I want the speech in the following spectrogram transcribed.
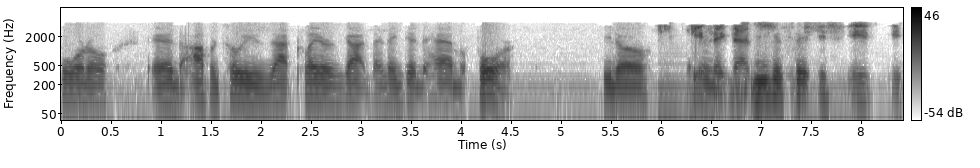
portal and the opportunities that players got that they didn't have before. You know, you think that you can see you, you,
